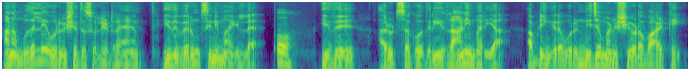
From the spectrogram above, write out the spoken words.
ஆனா முதல்ல ஒரு விஷயத்த சொல்லிடுறேன். இது வெறும் சினிமா இல்ல. ஓ. இது அருட் சகோதரி ராணி மரியா. அப்படிங்கிற ஒரு நிஜ மனுஷியோட வாழ்க்கை.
